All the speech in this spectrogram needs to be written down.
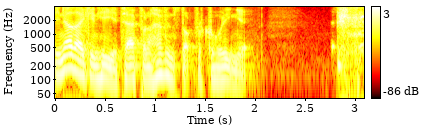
You know they can hear you tapping. I haven't stopped recording yet.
